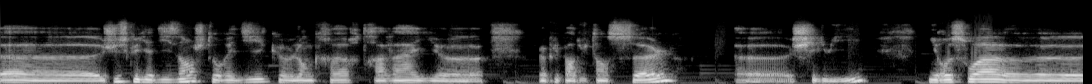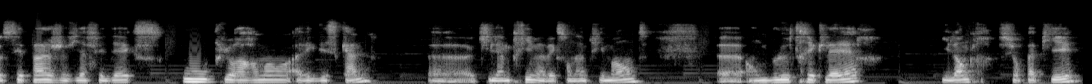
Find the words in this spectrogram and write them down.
Euh, Jusqu'il y a dix ans, je t'aurais dit que l'encreur travaille euh, la plupart du temps seul, euh, chez lui, Il reçoit euh, ses pages via FedEx ou plus rarement avec des scans euh, qu'il imprime avec son imprimante en bleu très clair. Il encre sur papier,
